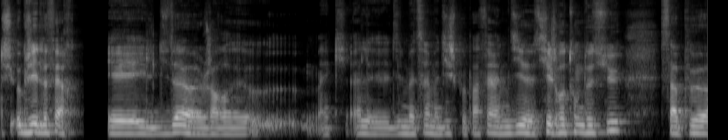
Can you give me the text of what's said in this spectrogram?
je suis obligé de le faire et il disait euh, genre euh, mec elle, elle dit le médecin il m'a dit je peux pas faire il me dit euh, si je retombe dessus ça peut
